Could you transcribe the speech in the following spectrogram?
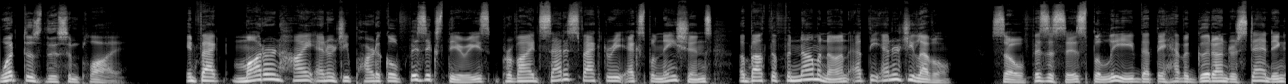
What does this imply? In fact, modern high energy particle physics theories provide satisfactory explanations about the phenomenon at the energy level. So, physicists believe that they have a good understanding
